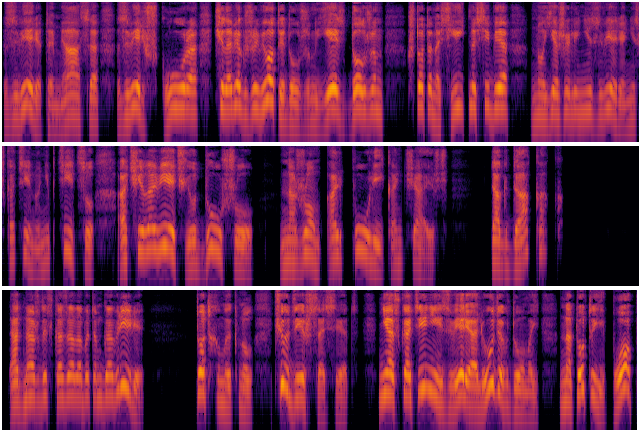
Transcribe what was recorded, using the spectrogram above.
Зверь — это мясо, зверь — шкура, человек живет и должен есть, должен что-то носить на себе, но ежели не зверя, не скотину, не птицу, а человечью душу ножом аль пулей кончаешь, тогда как? Однажды сказал об этом Гавриле, тот хмыкнул. — Чудишь, сосед. Не о скотине и звере, о людях думай. На то ты и поп.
